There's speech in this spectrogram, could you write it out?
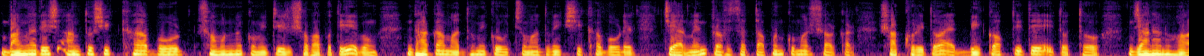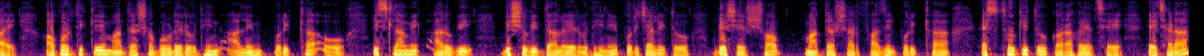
বাংলাদেশ আন্তঃশিক্ষা বোর্ড সমন্বয় কমিটির সভাপতি এবং ঢাকা মাধ্যমিক ও উচ্চ মাধ্যমিক শিক্ষা বোর্ডের চেয়ারম্যান প্রফেসর তপন কুমার সরকার স্বাক্ষরিত এক বিজ্ঞপ্তিতে এই তথ্য জানানো হয়। অপরদিকে মাদ্রাসা বোর্ডের অধীন আলিম পরীক্ষা ও ইসলামিক আরবি বিশ্ববিদ্যালয়ের অধীনে পরিচালিত দেশের সব মাদ্রাসার ফাজিল পরীক্ষা স্থগিত করা হয়েছে। এছাড়া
